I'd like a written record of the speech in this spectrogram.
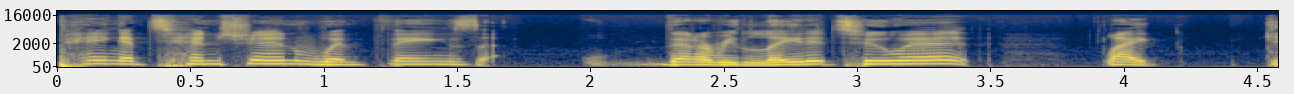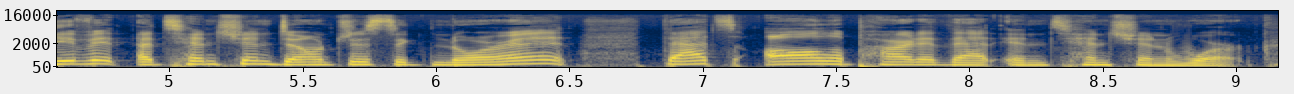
paying attention when things that are related to it like give it attention, don't just ignore it. That's all a part of that intention work.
